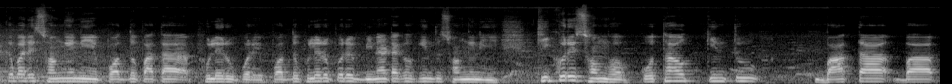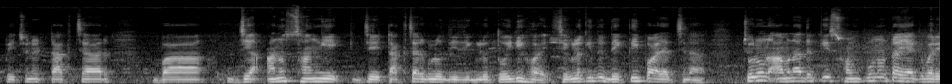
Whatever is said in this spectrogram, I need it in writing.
একেবারে সঙ্গে নিয়ে পদ্ম পাতা ফুলের উপরে, পদ্ম ফুলের উপরে বিনাটাকেও কিন্তু সঙ্গে নিয়ে। কী করে সম্ভব? কোথাও কিন্তু বাতা বা পেছনের টাকচার বা যে আনুষাঙ্গিক যে টাকচারগুলো দিয়ে যেগুলো তৈরি হয়, সেগুলো কিন্তু দেখতেই পাওয়া যাচ্ছে না। চলুন, আপনাদেরকে সম্পূর্ণটাই একবারে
